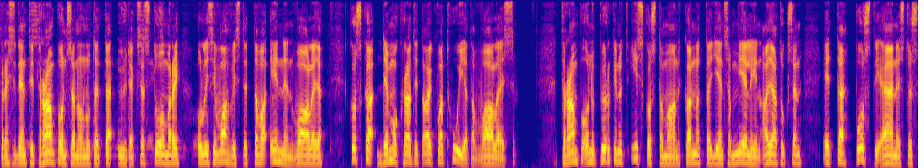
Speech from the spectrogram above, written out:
Presidentti Trump on sanonut, että yhdeksäs tuomari olisi vahvistettava ennen vaaleja, koska demokraatit aikovat huijata vaaleissa. Trump on pyrkinyt iskostamaan kannattajiensa mieliin ajatuksen, että postiäänestys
